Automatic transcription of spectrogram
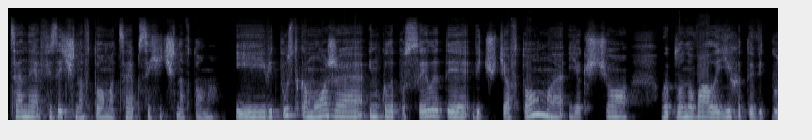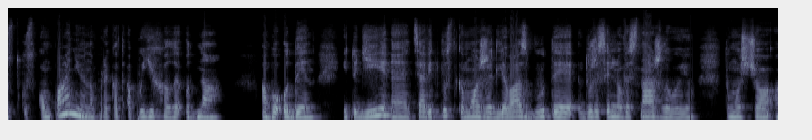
Це не фізична втома, це психічна втома. І відпустка може інколи посилити відчуття втоми, якщо ви планували їхати в відпустку з компанією, наприклад, а поїхали одна або один. І тоді е, ця відпустка може для вас бути дуже сильно виснажливою, тому що е,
